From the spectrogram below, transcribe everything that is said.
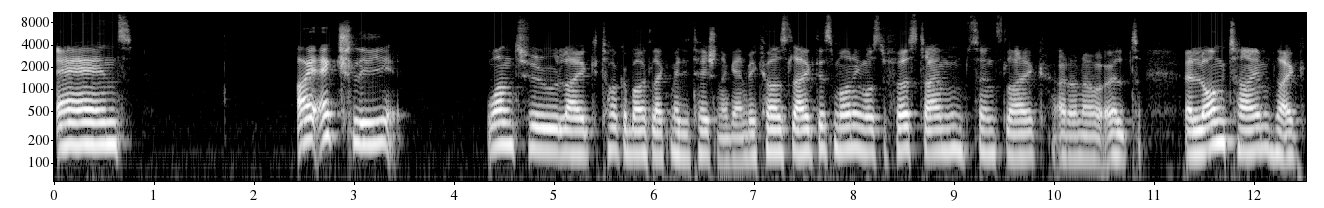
And i actually want to like talk about like meditation again because like this morning was the first time since like i don't know a long time, like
